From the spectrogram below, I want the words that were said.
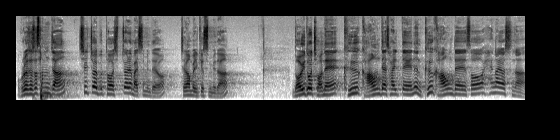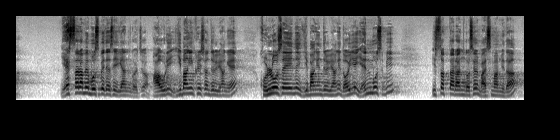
골로새서 3장 7절부터 10절의 말씀인데요. 제가 한번 읽겠습니다. 너희도 전에 그 가운데 살 때에는 그 가운데에서 행하였으나 옛사람의 모습에 대해서 얘기하는 거죠. 바울이 이방인 크리스천들을 향해 골로새에 있는 이방인들을 향해 너희의 옛 모습이 있었다라는 것을 말씀합니다.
